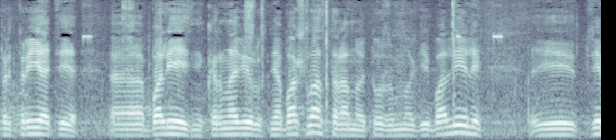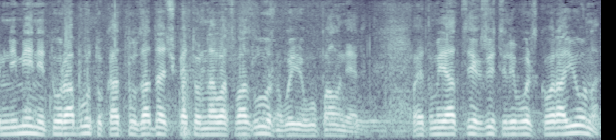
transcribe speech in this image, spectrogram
предприятие болезнь, коронавирус не обошла стороной, тоже многие болели. И тем не менее ту работу, ту задачу, которая на вас возложена, вы ее выполняли. Поэтому я от всех жителей Вольского района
